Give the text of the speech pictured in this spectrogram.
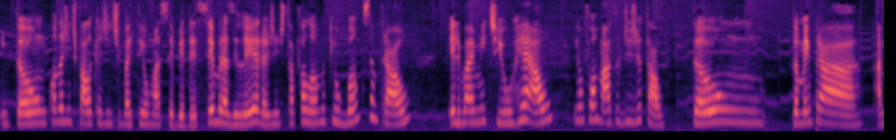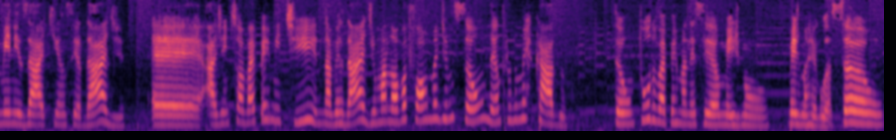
Então, quando a gente fala que a gente vai ter uma CBDC brasileira, a gente está falando que o Banco Central ele vai emitir o real em um formato digital. Então, também para amenizar aqui a ansiedade, é, a gente só vai permitir, na verdade, uma nova forma de emissão dentro do mercado. Então, tudo vai permanecer a mesmo, mesma regulação,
